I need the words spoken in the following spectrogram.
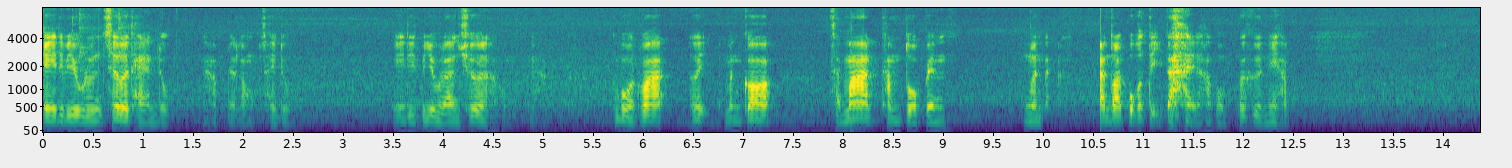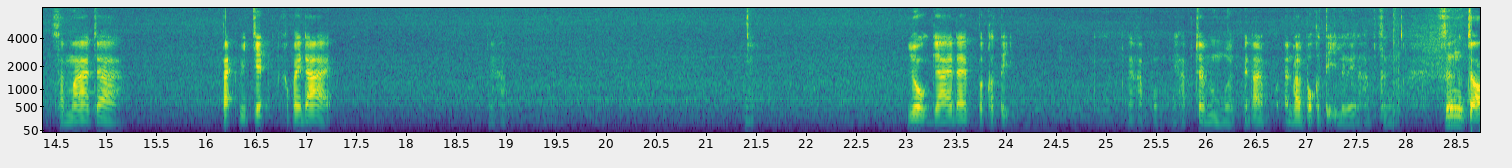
AW Launcher แทนดูนะครับเดี๋ยวลองใช้ดู AW Launcher นะครับ ผมนะครับก็บอกว่าเฮ้ยมันก็สามารถทำตัวเป็นเหมือน Android ปกติได้นะครับผมก็คือนี่ครับ สามารถจะแปะวิดเจ็ตเข้าไปได้นะครับโยกย้ายได้ปกตินะครับผมนะครับจะเหมือนเป็น Android ปกติเลยนะครับ ซึ่งซึ่งจอ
